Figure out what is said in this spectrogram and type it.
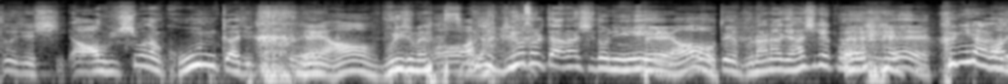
또 이제 시, 아우 시원한 고음까지. 또 이렇게. 네, 아우 무리 좀 어, 해봤습니다 아니 리허설 때 안 하시더니 네, 아우. 어, 또 무난하게 하시겠구나 했는데 흥이 나가지고.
